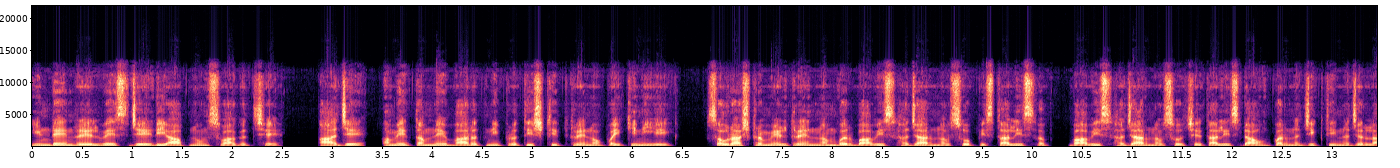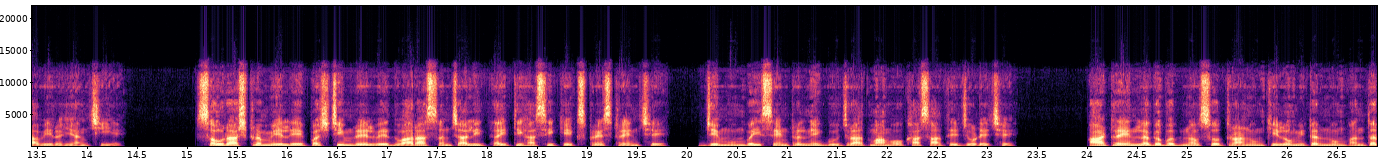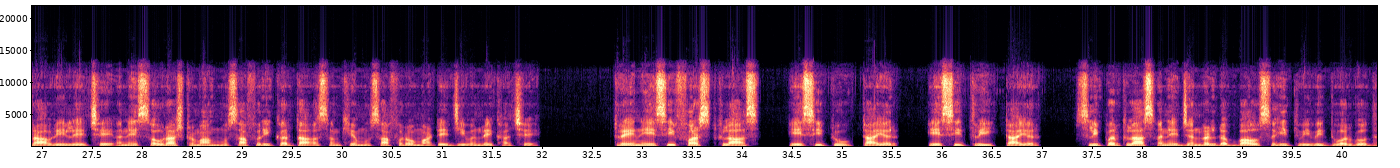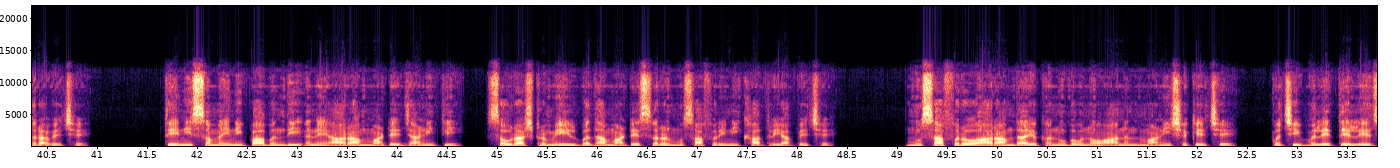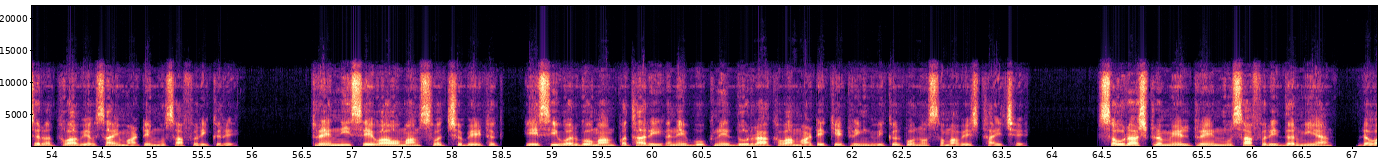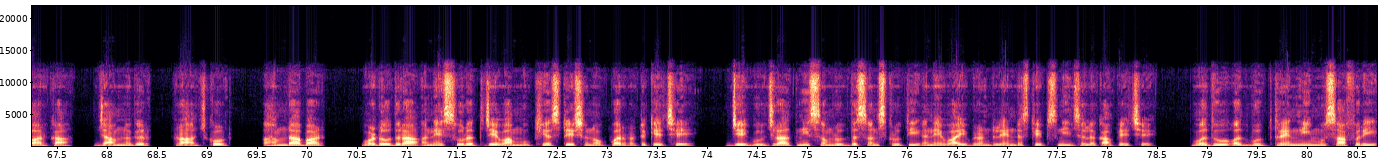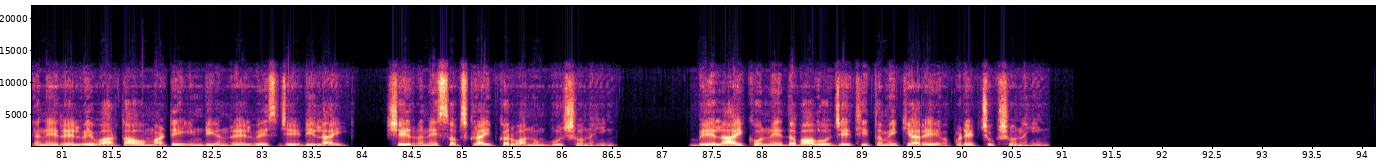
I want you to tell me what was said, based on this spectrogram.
Indian railways JD આપનું સ્વાગત છે. આજે, અમે તમને ભારતની પ્રતિષ્ઠિત ટ્રેનો પૈકીની એક, સૌરાષ્ટ્ર મેલ ટ્રેન નંબર બાવીસ હજાર નવસો પિસ્તાલીસ અપ, બાવીસ હજાર નવસો છેતાલીસ ડાઉન પર નજીકથી નજર લાવી રહ્યા છીએ. સૌરાષ્ટ્ર મેલ એ પશ્ચિમ રેલવે દ્વારા સંચાલિત ઐતિહાસિક એક્સપ્રેસ ટ્રેન છે, જે મુંબઈ સેન્ટ્રલને ગુજરાતમાં ઓખા સાથે જોડે છે. આ ટ્રેન લગભગ નવસો ત્રાણું કિલોમીટરનું અંતર આવરી લે છે અને સૌરાષ્ટ્રમાં મુસાફરી કરતા અસંખ્ય મુસાફરો માટે જીવનરેખા છે. Train AC first class AC two tier AC three tier, sleeper class અને જનરલ ડબ્બાઓ સહિત વિવિધ વર્ગો ધરાવે છે. તેની સમયની પાબંદી અને આરામ માટે જાણીતી સૌરાષ્ટ્ર મેઇલ બધા માટે સરળ મુસાફરીની ખાતરી આપે છે. મુસાફરો આરામદાયક અનુભવનો આનંદ માણી શકે છે પછી ભલે તે લેઝર અથવા વ્યવસાય માટે મુસાફરી કરે. ટ્રેનની સેવાઓમાં સ્વચ્છ બેઠક, એસી વર્ગોમાં પથારી અને બુકને દૂર રાખવા માટે કેટરિંગ વિકલ્પોનો સમાવેશ થાય છે. સૌરાષ્ટ્ર મેલ ટ્રેન મુસાફરી દરમિયાન, દ્વારકા, જામનગર, રાજકોટ, અહમદાબાદ, વડોદરા અને સુરત જેવા મુખ્ય સ્ટેશનો પર અટકે છે, જે ગુજરાતની સમૃદ્ધ સંસ્કૃતિ અને વાઇબ્રન્ટ લેન્ડસ્કેપ્સની ઝલક આપે છે. વધુ અદ્ભુત ટ્રેનની મુસાફરી અને રેલવે વાર્તાઓ માટે Indian railways J D like share અને સબસ્ક્રાઇબ કરવાનું ભૂલશો નહીં. બેલ આઇકોનને દબાવો જેથી તમે ક્યારેય અપડેટ ચૂકશો નહીં.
